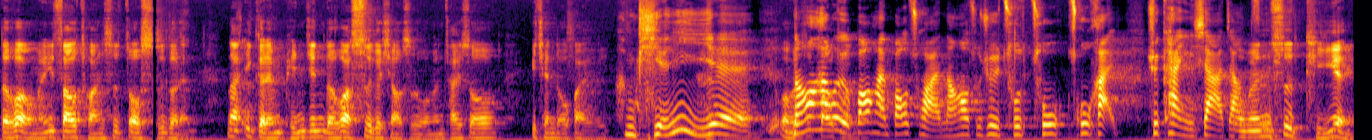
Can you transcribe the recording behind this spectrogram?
的话，我们一艘船是坐十个人，那一个人平均的话四个小时，我们才收一千多块而已。很便宜耶然后它会有包包含包船，然后出去出出出海去看一下这样子。我们是体验，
